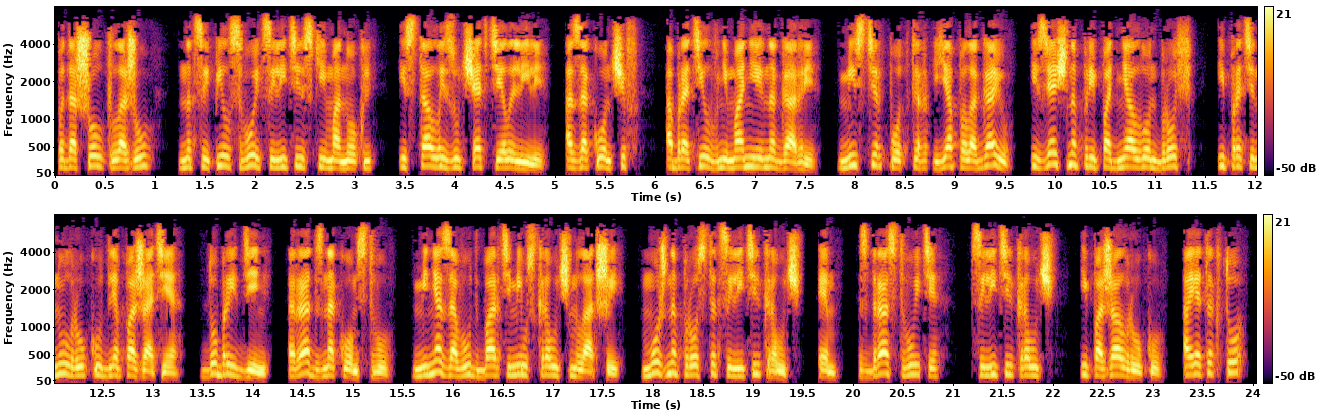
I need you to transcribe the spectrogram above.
подошел к ложу, нацепил свой целительский монокль и стал изучать тело Лили, а закончив, обратил внимание на Гарри. «Мистер Поттер, я полагаю», изящно приподнял он бровь и протянул руку для пожатия. «Добрый день, рад знакомству. Меня зовут Бартимиус Крауч-младший, можно просто Целитель Крауч. М. Здравствуйте, Целитель Крауч», и пожал руку. «А это кто?» –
